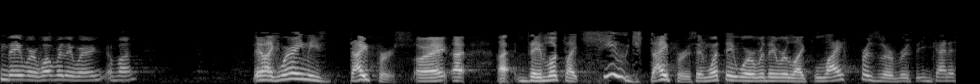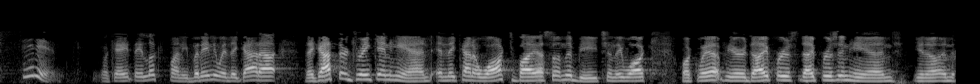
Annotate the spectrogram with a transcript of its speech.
and they were what were they wearing, Yvonne? They're like wearing these diapers. All right. Uh, uh, they looked like huge diapers, and what they were were they were like life preservers that you kind of sit in. Okay, they looked funny, but anyway, they got out, they got their drink in hand, and they kind of walked by us on the beach, and they walked walked way up here, diapers, diapers in hand, you know, and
